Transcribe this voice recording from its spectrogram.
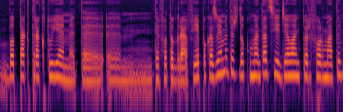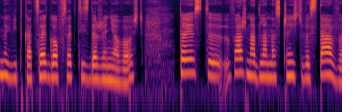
bo tak traktujemy te, te fotografie. Pokazujemy też dokumentację działań performatywnych Witkacego w sekcji zdarzeniowość. To jest y, ważna dla nas część wystawy,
